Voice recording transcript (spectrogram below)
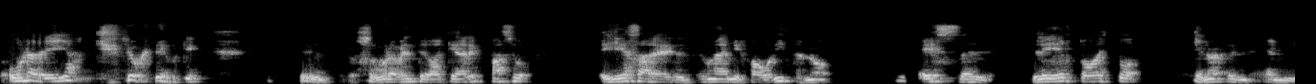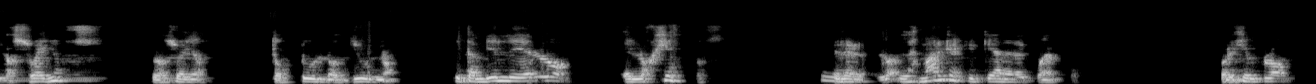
Una de ellas, yo creo que eh, seguramente va a quedar espacio, y esa es una de mis favoritas, ¿no? Es eh, leer todo esto en, en, los sueños, los sueños nocturnos, diurnos, y también leerlo en los gestos, en mm. las marcas que quedan en el cuerpo. Por ejemplo,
